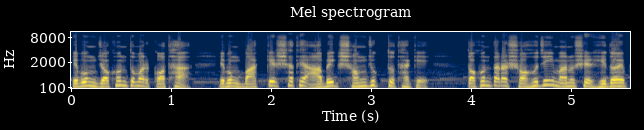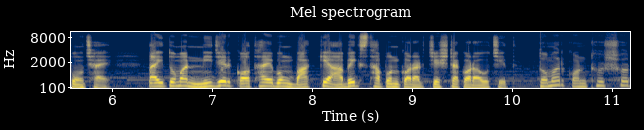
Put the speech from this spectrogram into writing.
এবং যখন তোমার কথা এবং বাক্যের সাথে আবেগ সংযুক্ত থাকে, তখন তারা সহজেই মানুষের হৃদয়ে পৌঁছায়। তাই তোমার নিজের কথা এবং বাক্যে আবেগ স্থাপন করার চেষ্টা করা উচিত। তোমার কণ্ঠস্বর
